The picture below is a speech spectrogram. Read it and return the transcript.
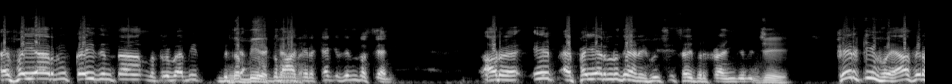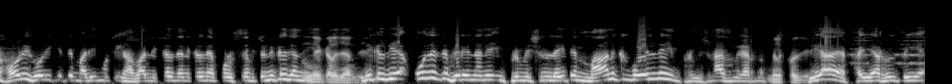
ਐਫ ਆਈ ਆਰ ਨੂੰ ਕਈ ਦਿਨ ਤਾਂ ਮਤਲਬ ਹੈ ਵੀ ਦੱਬੀ ਕੇ ਰੱਖਿਆ ਕਿਸੇ ਨੂੰ ਦੱਸਿਆ ਨਹੀਂ। ਔਰ ਇਹ ਐਫ ਆਈ ਆਰ ਲੁਧਿਆਣੇ ਹੋਈ ਸੀ ਸਾਈਬਰ ਕ੍ਰਾਈਮ ਦੇ ਵਿੱਚ। ਜੀ। ਫਿਰ ਕੀ ਹੋਇਆ? ਫਿਰ ਹੌਲੀ ਹੌਲੀ ਕਿਤੇ ਮਾੜੀ ਮੋਟੀ ਹਵਾ ਨਿਕਲਦੇ ਨਿਕਲਦੇ ਪੁਲਿਸ ਦੇ ਵਿੱਚੋਂ ਨਿਕਲ ਜਾਂਦੀ ਨਿਕਲ ਜਾਂਦੀ ਨਿਕਲਦੀ ਹੈ ਉਹਦੇ ਤੇ ਫਿਰ ਇਹਨਾਂ ਨੇ ਇਨਫੋਰਮੇਸ਼ਨ ਲਈ ਤੇ ਮਾਨਕ ਗੋਇਲ ਨੇ ਇਨਫੋਰਮੇਸ਼ਨ ਹਾਸਲ ਕਰਨੀ ਬਿਲਕੁਲ ਜੀ। ਵੀ ਆ ਐਫ ਆਈ ਆਰ ਹੋਈ ਪਈ ਹੈ।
